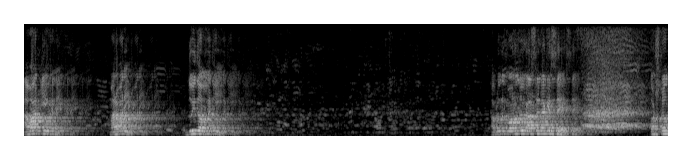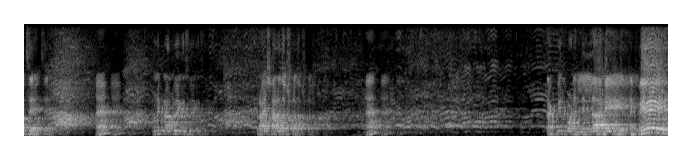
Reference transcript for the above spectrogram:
আবার কি এখানে? মারামারি? দুই দল নাকি? আপনাদের মনোযোগ আছে না গেছে? কষ্ট হচ্ছে? হ্যাঁ? অনেক রাত হয়ে গেছে প্রায় সাড়ে দশটা। হ্যাঁ? তাকবীর পড়েন, লিল্লাহে তাকবীর।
